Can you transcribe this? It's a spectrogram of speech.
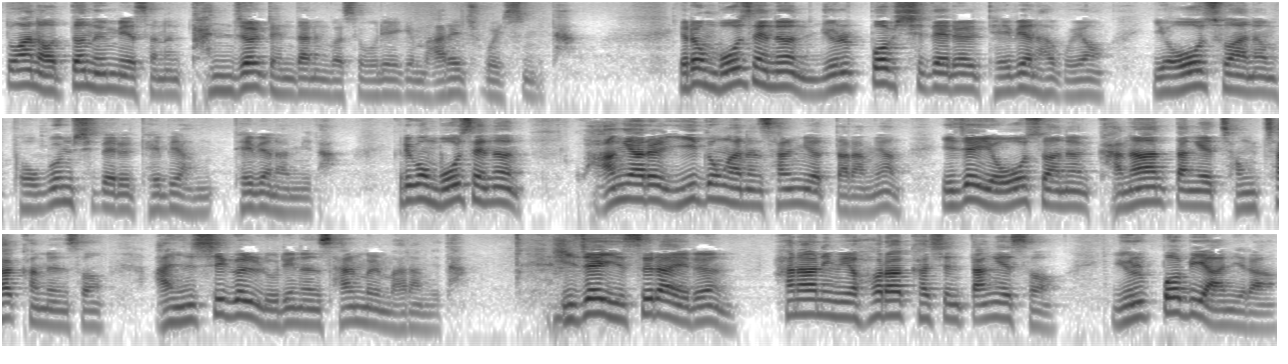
또한 어떤 의미에서는 단절된다는 것을 우리에게 말해주고 있습니다. 여러분 모세는 율법 시대를 대변하고요. 여호수아는 복음 시대를 대변합니다. 그리고 모세는 광야를 이동하는 삶이었다라면 이제 여호수아는 가나안 땅에 정착하면서 안식을 누리는 삶을 말합니다. 이제 이스라엘은 하나님이 허락하신 땅에서 율법이 아니라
